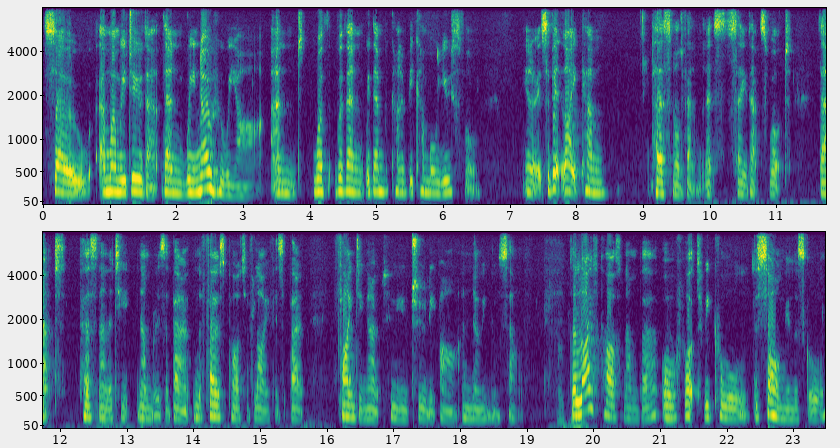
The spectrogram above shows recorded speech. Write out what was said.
So, and when we do that, then we know who we are, and we're then we then kind of become more useful. You know, it's a bit like um, personal development. Let's say that's what that personality number is about. And the first part of life is about finding out who you truly are and knowing yourself. The life path number, or what we call the song in the school,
